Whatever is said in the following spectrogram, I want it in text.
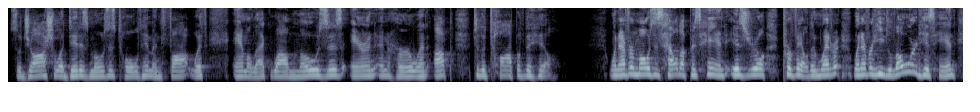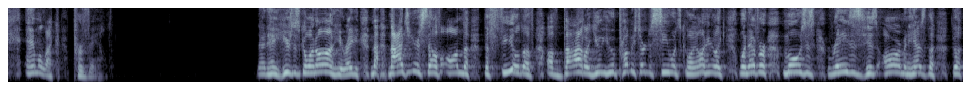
So Joshua did as Moses told him and fought with Amalek while Moses, Aaron, and Hur went up to the top of the hill. Whenever Moses held up his hand, Israel prevailed. And whenever, whenever he lowered his hand, Amalek prevailed. Now, hey, here's what's going on here, right? Imagine yourself on the, the field of, of battle. You, you would probably start to see what's going on here. Like whenever Moses raises his arm and he has the, the,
